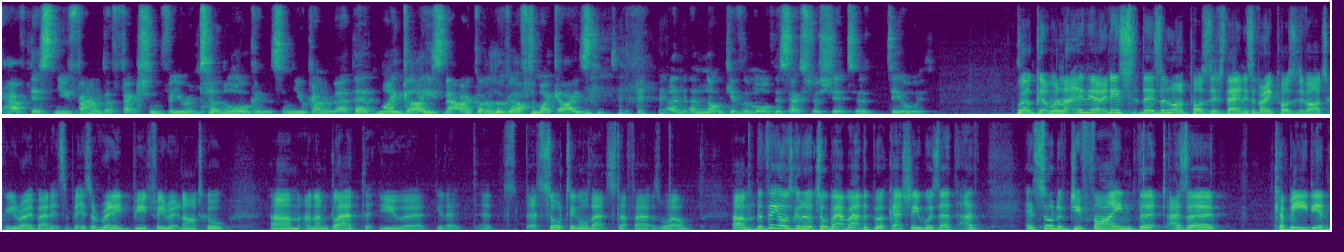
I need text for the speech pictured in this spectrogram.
have this newfound affection for your internal organs, and you're kind of like, they're my guys now. I've got to look after my guys and, and, and not give them all this extra shit to deal with. Well, good. Well, you know, it is. There's a lot of positives there, and it's a very positive article you wrote about it. It's a, it's a really beautifully written article, um, and I'm glad that you, uh, you know, uh, are sorting all that stuff out as well. Um, the thing I was going to talk about about the book actually was that uh, it's sort of do you find that as a comedian,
